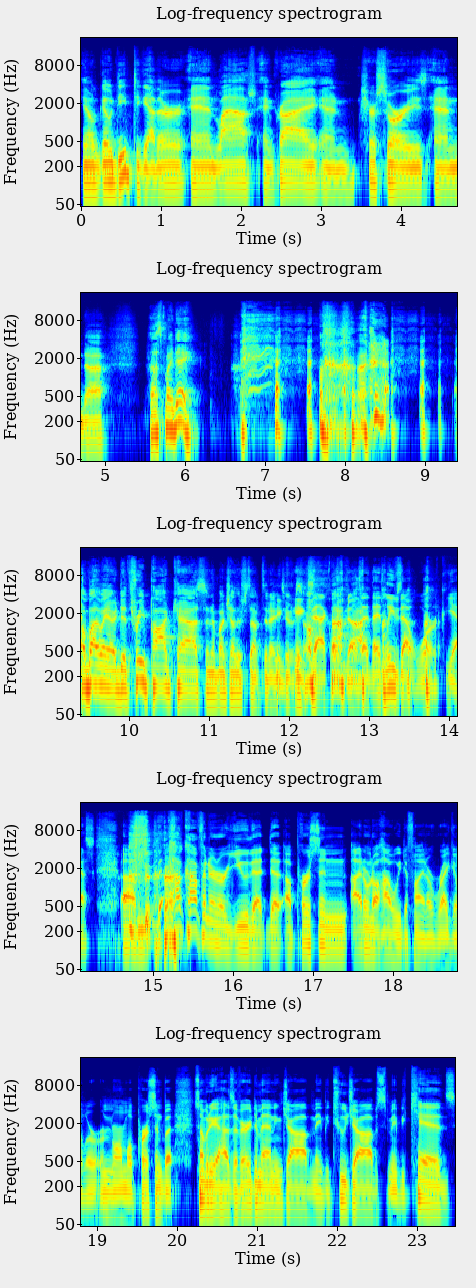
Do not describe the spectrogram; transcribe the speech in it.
you know go deep together and laugh and cry and share stories. And uh, that's my day. oh, by the way, I did three podcasts and a bunch of other stuff today too. So. Exactly. no, that, that, leaves out work. Yes. Um, how confident are you that a person? I don't know how we define a regular or normal person, but somebody who has a very demanding job, maybe two jobs, maybe kids,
